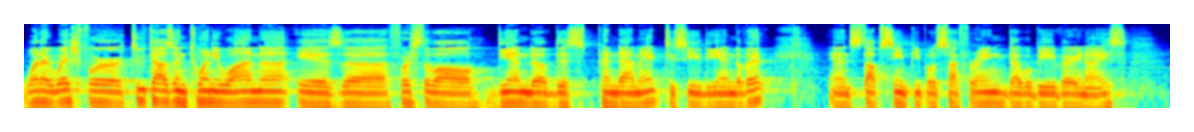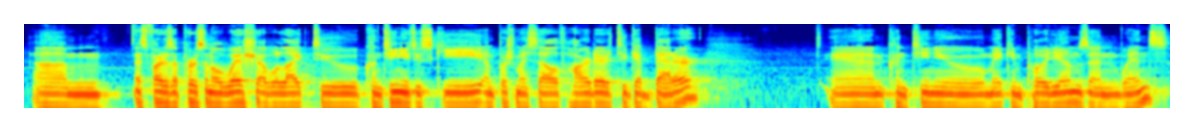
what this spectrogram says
What I wish for 2021 uh, is, uh, first of all, the end of this pandemic, to see the end of it and stop seeing people suffering. That would be very nice. Um, as far as a personal wish, I would like to continue to ski and push myself harder to get better and continue making podiums and wins.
